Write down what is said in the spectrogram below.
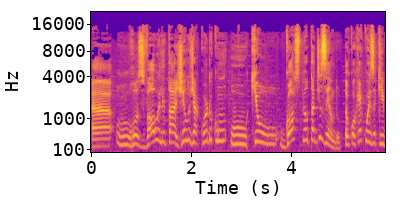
é, o Rosval ele tá agindo de acordo com o que o Gospel tá dizendo. Então qualquer coisa que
